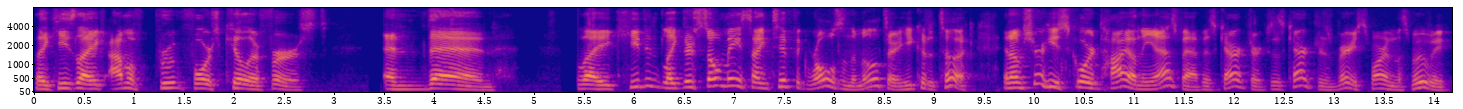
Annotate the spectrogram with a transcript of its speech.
Like he's like, I'm a brute force killer first, and then like he didn't like there's so many scientific roles in the military he could have took. And I'm sure he scored high on the ASVAB, his character, because his character is very smart in this movie.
